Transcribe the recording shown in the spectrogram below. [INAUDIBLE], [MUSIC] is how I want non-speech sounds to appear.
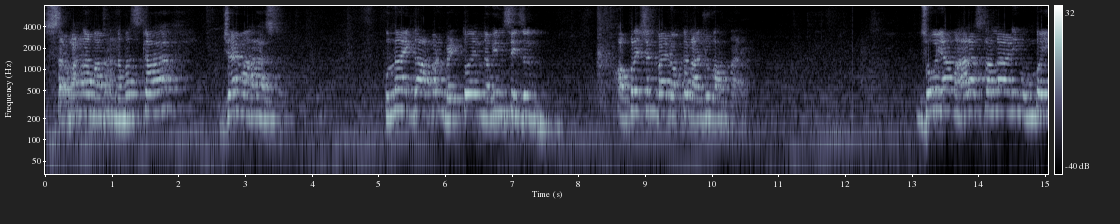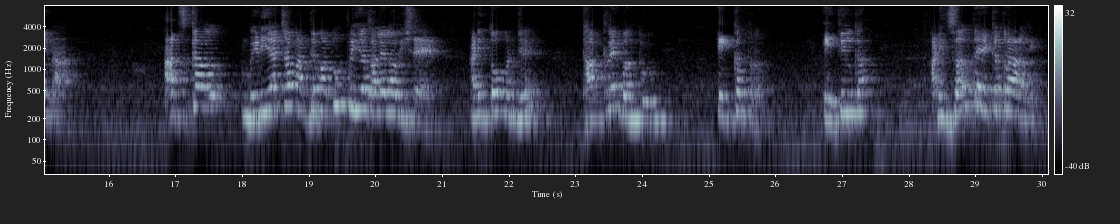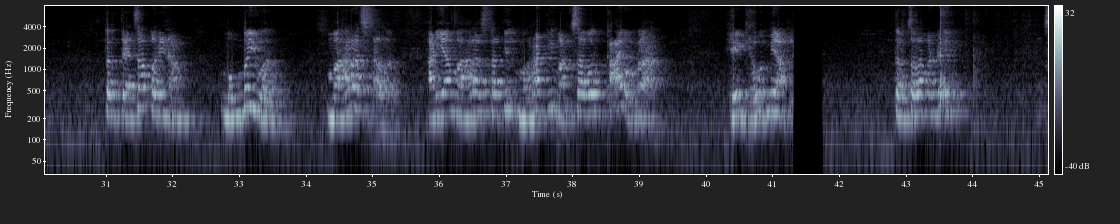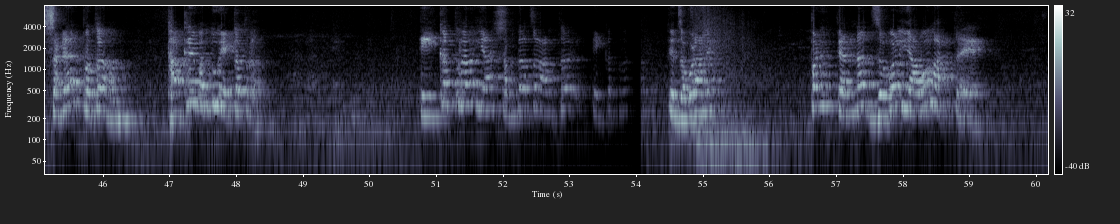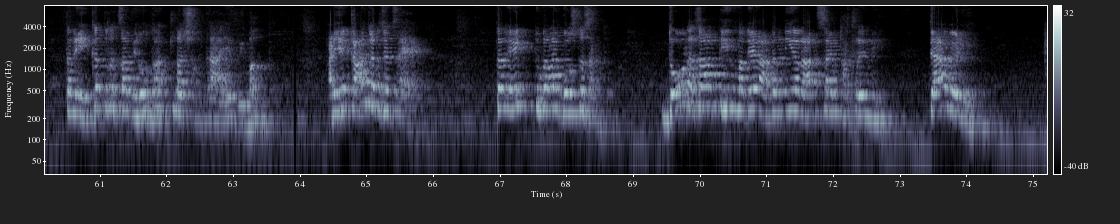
सर्वांना माझा नमस्कार. जय महाराष्ट्र. पुन्हा एकदा आपण भेटतोय नवीन season operation by doctor Raju Waghmare. जो या महाराष्ट्राला आणि मुंबईला आजकाल मीडियाच्या माध्यमातून प्रिय झालेला विषय आणि तो म्हणजे ठाकरे बंधू एकत्र येतील का? आणि जर ते एकत्र आले तर त्याचा परिणाम मुंबईवर महाराष्ट्रावर आणि या महाराष्ट्रातील मराठी माणसावर काय होणार हे घेऊन मी आपले तर चला मंडळी सगळ्यात प्रथम ठाकरे बंधू एकत्र. एकत्र या शब्दाचा अर्थ एकत्र. ते जवळ आले. पण त्यांना जवळ यावं लागतंय. तर एकत्रचा विरोधातला शब्द आहे विभक्त. आणि हे का गरजेचं आहे? तर एक तुम्हाला गोष्ट सांगतो. दोन हजार तीन मध्ये आदरणीय राजसाहेब ठाकरेंनी त्यावेळी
